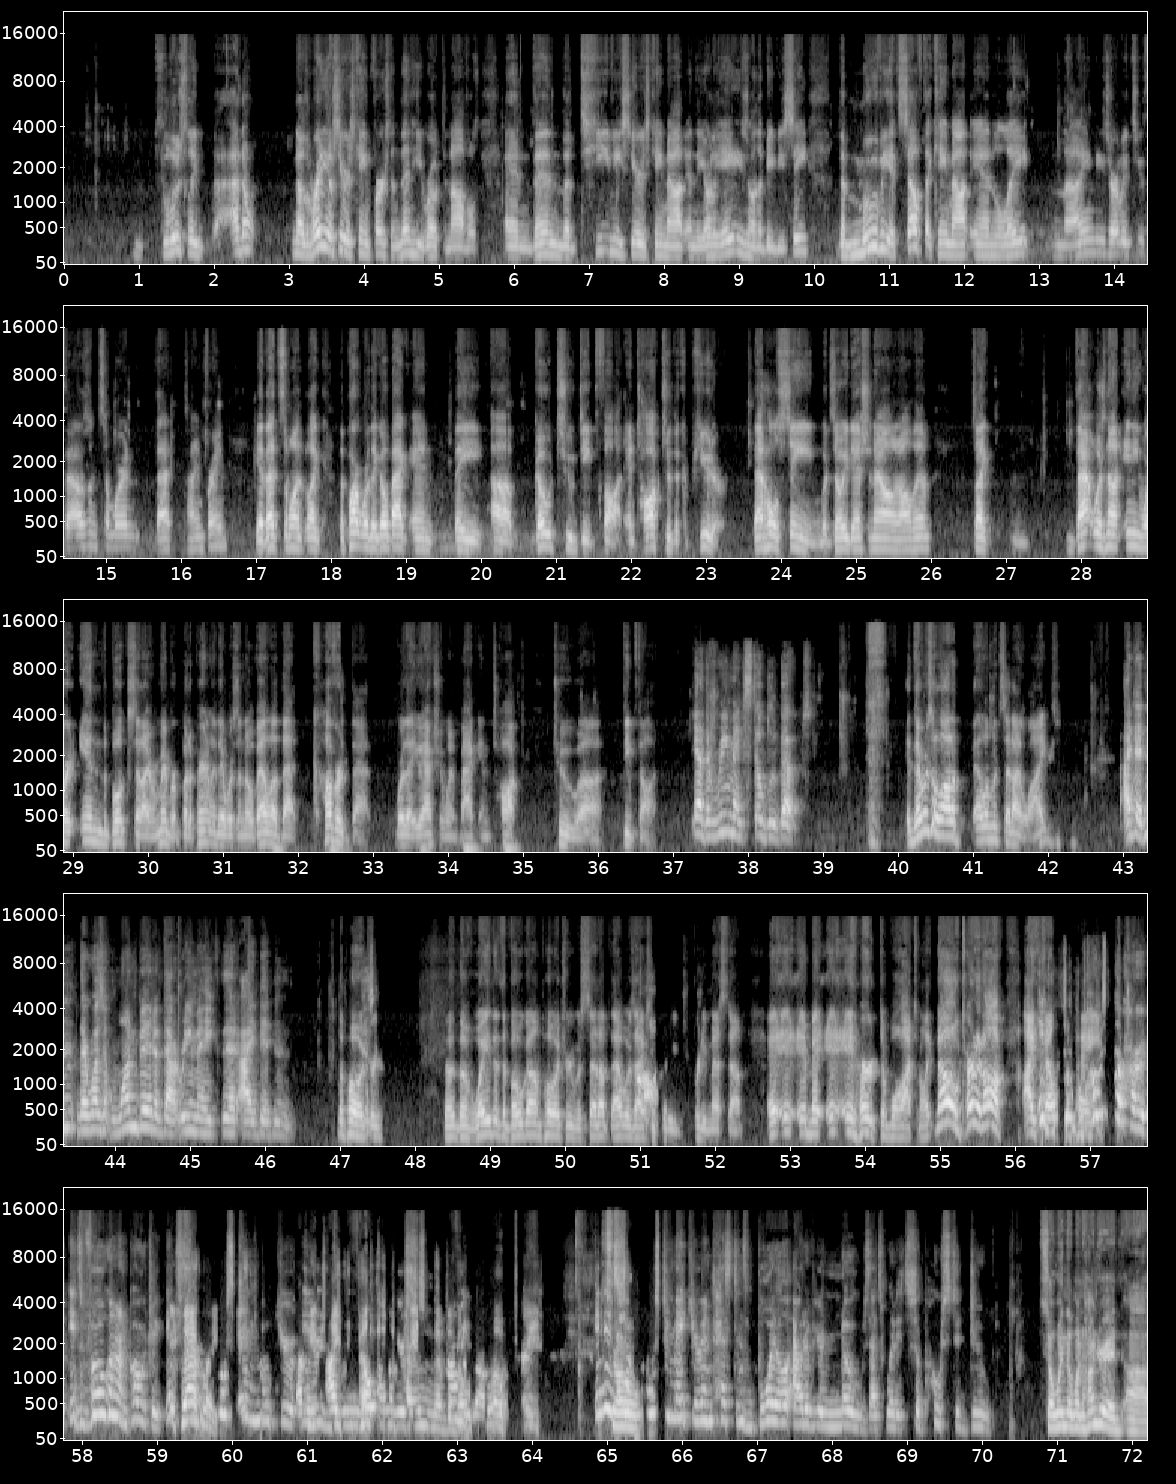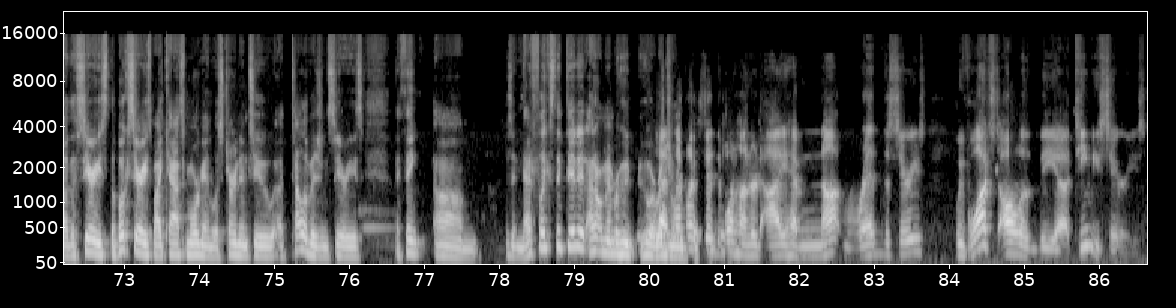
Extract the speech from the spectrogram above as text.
loosely i don't no the radio series came first and then he wrote the novels and then the tv series came out in the early 80s on the bbc the movie itself that came out in late 90s early 2000s somewhere in that time frame. Yeah, that's the one. Like the part where they go back and they uh, go to deep thought and talk to the computer. That whole scene with Zooey Deschanel and all them. It's like that was not anywhere in the books that I remember, but apparently there was a novella that covered that where they actually went back and talked to uh, Deep Thought. Yeah, the remake still blew goats. There was a lot of elements that I liked. I didn't. There wasn't one bit of that remake that I didn't. The poetry, the the way that the Vogon poetry was set up, that was actually Oh. pretty pretty messed up. It it, it, it, hurt to watch. I'm like, no, turn it off. I felt It's the pain. supposed to hurt. It's Vogon poetry. It's Exactly. supposed to make your I mean, ears I felt the pain of the Vogon poetry. It is So- supposed to make your intestines boil out of your nose. That's what it's supposed to do. So when the 100, uh, the series, the book series by Kass Morgan was turned into a television series, I think um, was it Netflix that did it? I don't remember who who Yeah, originally. Netflix did the 100. I have not read the series. We've watched all of the uh, TV series.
